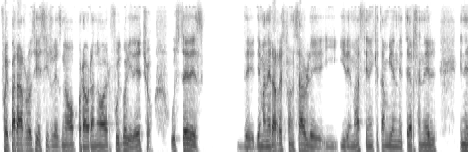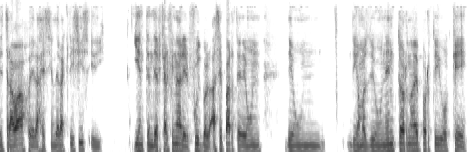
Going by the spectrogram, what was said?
fue pararlos y decirles no, por ahora no va a haber fútbol y de hecho ustedes de, de manera responsable y, y, demás tienen que también meterse en el, en el trabajo de la gestión de la crisis y, y entender que al final el fútbol hace parte de un, de un digamos, de un entorno deportivo que,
